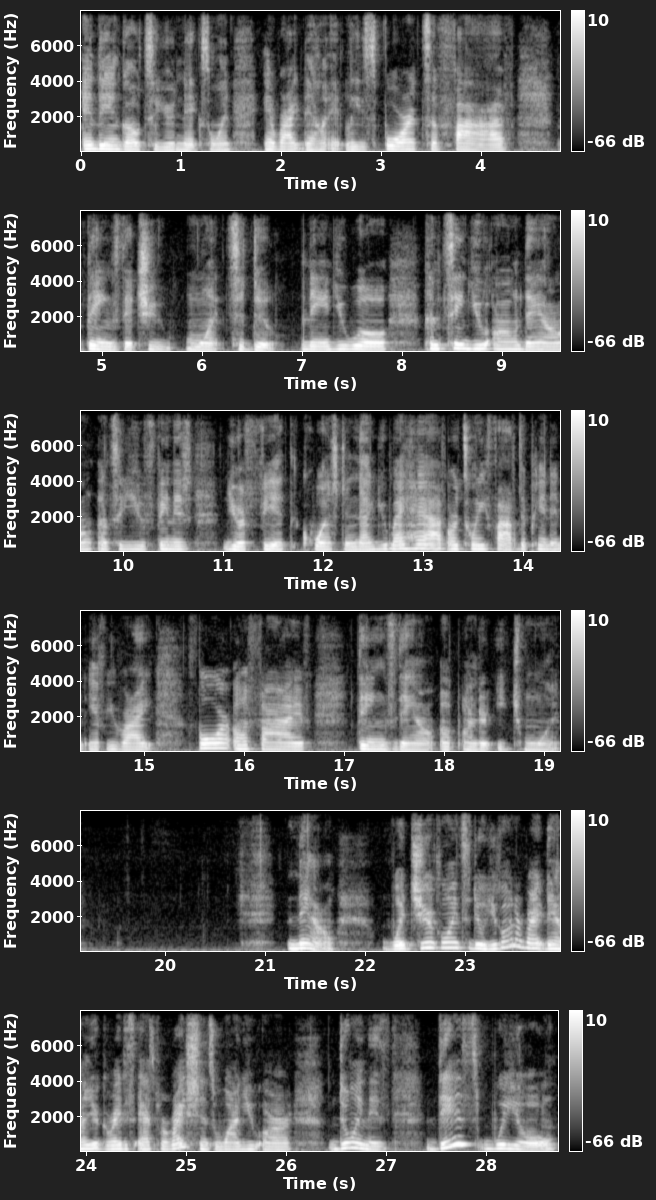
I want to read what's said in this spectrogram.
and then go to your next one and write down at least four to five things that you want to do. then you will continue on down until you finish your fifth question. Now you may have or 25 depending if you write four or five things down up under each one. Now, what you're going to do, you're going to write down your greatest aspirations while you are doing this. This will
